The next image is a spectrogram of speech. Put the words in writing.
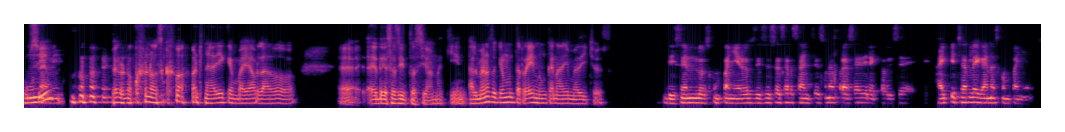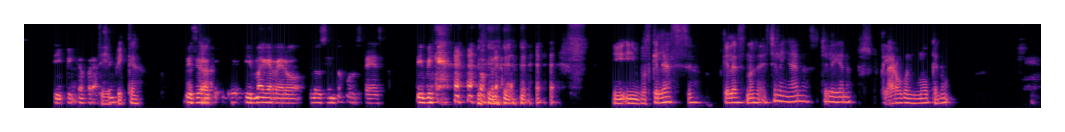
Sí, pero no conozco a nadie que me haya hablado eh, de esa situación aquí. Al menos aquí en Monterrey nunca nadie me ha dicho eso. Dicen los compañeros, dice César Sánchez, una frase de director, dice, hay que echarle ganas, compañeros. Típica frase. Típica. Dice Irma Guerrero, lo siento por ustedes. Típica. y, y pues, ¿qué le haces? ¿Qué les, no sé, échale ganas, échale ganas? Pues claro, con modo que no.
